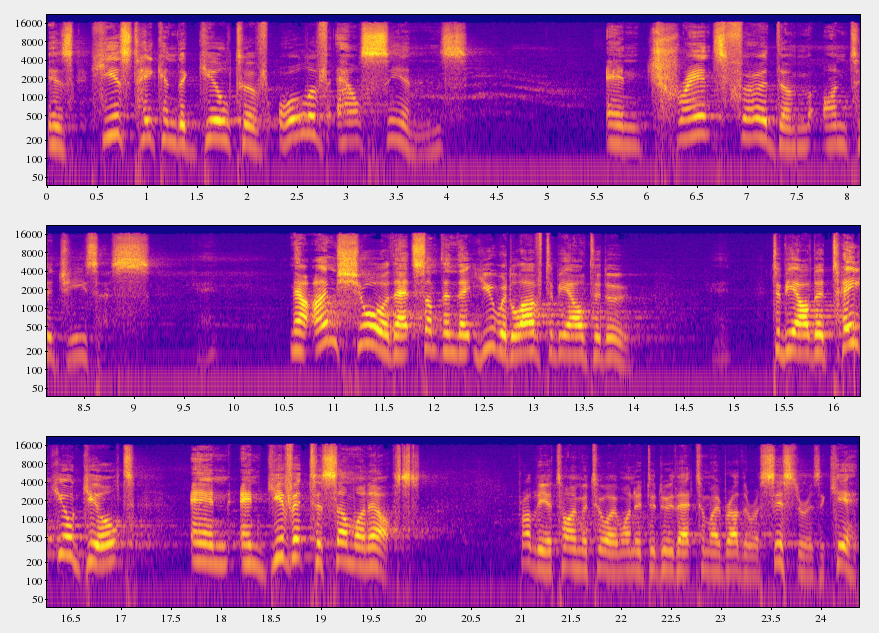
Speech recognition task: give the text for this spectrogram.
is he has taken the guilt of all of our sins and transferred them onto Jesus. Okay? Now, I'm sure that's something that you would love to be able to do to be able to take your guilt and, and give it to someone else. Probably a time or two I wanted to do that to my brother or sister as a kid.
